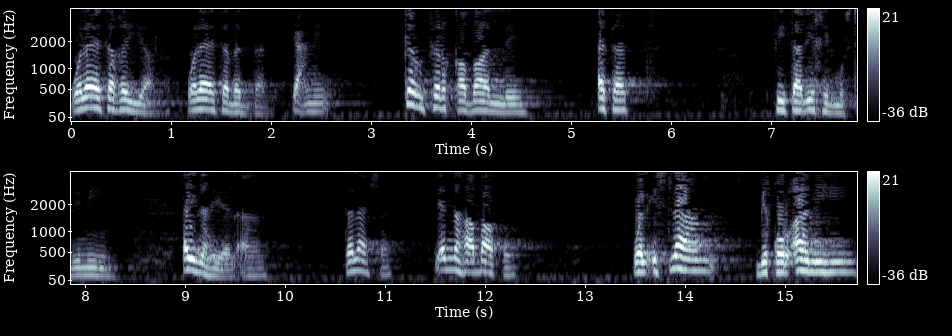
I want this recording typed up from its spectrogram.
ولا يتغير ولا يتبدل. يعني كم فرقة ضالة أتت في تاريخ المسلمين؟ أين هي الآن؟ تلاشت لأنها باطل. والإسلام بقرآنه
